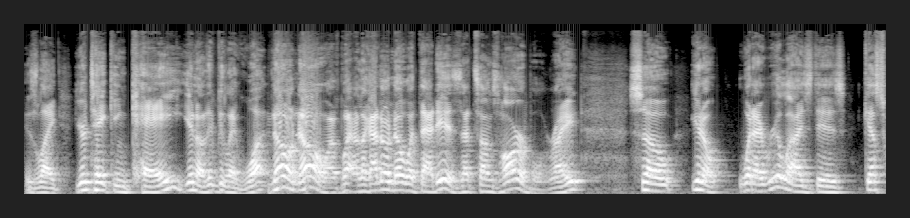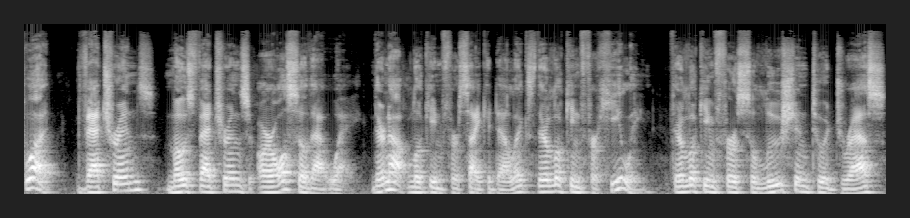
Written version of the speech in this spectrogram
is like you're taking K? You know they'd be like what? No no like I don't know what that is. That sounds horrible right? So you know what I realized is guess what? Veterans most veterans are also that way. They're not looking for psychedelics. They're looking for healing they're looking for a solution to address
